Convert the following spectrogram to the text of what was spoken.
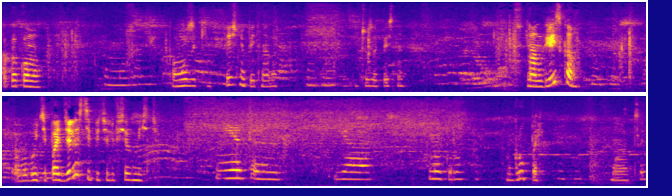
По какому? По музыке. Песню петь надо? Что за песня? На английском? А Вы будете по отдельности петь или все вместе? Нет, эм, я... Ну, группа. Группой? Молодцы.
